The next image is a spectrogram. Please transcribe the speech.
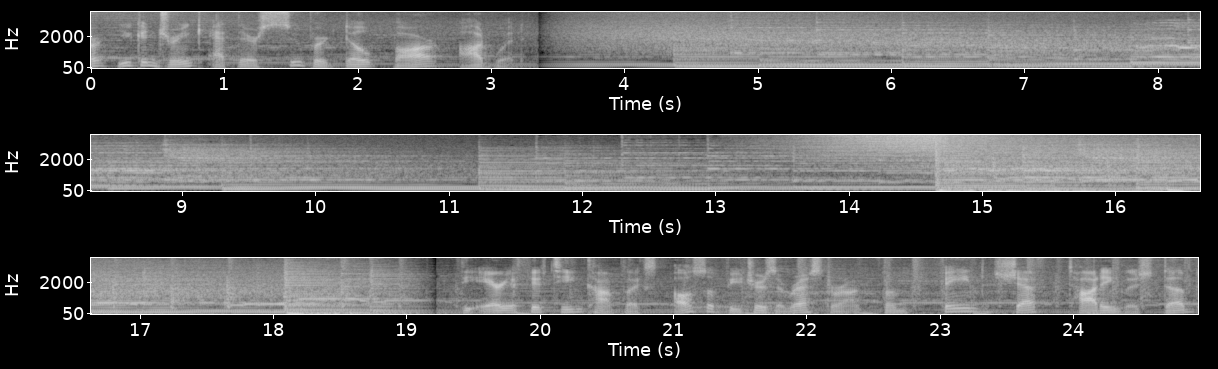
Or you can drink at their super dope bar, Oddwood. The Area 15 complex also features a restaurant from famed chef Todd English dubbed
